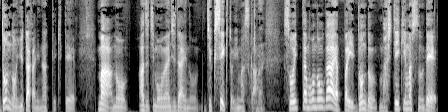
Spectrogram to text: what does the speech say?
どんどん豊かになってきて、まあ、あの、安土桃山時代の熟成期といいますか、はいそういったものがやっぱりどんどん増していきますので、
